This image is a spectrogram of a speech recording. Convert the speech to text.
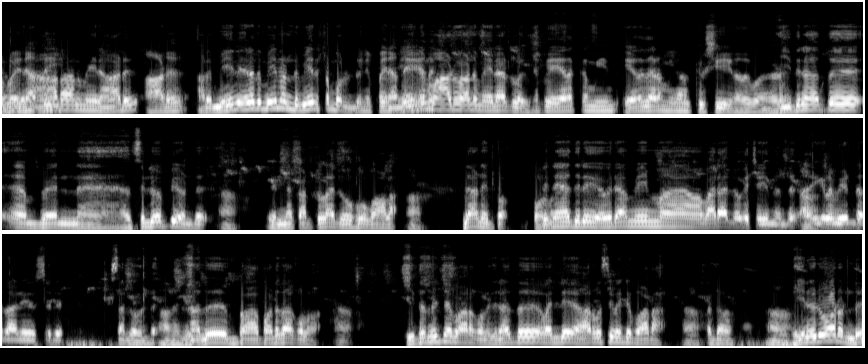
അപ്പൊ ഇതിനകത്ത് ആടാണ് മെയിൻ ആട്. ആട്. ആട് മീൻ ഇതിനകത്ത് മീനുണ്ട് മീൻ ഇഷ്ടം പോലെ ഉണ്ട്. ഇതിനകത്ത് മീനും ആടുമാണ് മെയിൻ ആയിട്ടുള്ളത്. കൃഷി ഇപ്പൊ ഏതൊക്കെ മീൻ ഏത് തരം മീനാണ് കൃഷി ചെയ്യുന്നത് ഇതിനകത്ത് പിന്നെ സിലോപ്പി ഉണ്ട്. പിന്നെ കട്ടള രോഹു വാള. ഇതാണ് ഇപ്പൊ. പിന്നെ അതിൽ ഗൗരാമിയും വരാലും ഒക്കെ ചെയ്യുന്നുണ്ട്. അല്ലെങ്കിൽ വീടിന്റെ താഴെ സ്ഥലമുണ്ട്. അത്. പടുതാക്കുളമാണ്. ഇതെന്ന് വെച്ചാൽ പാറക്കുളം. ഇതിനകത്ത് വലിയ ആർവസി വലിയ പാടാ. കേട്ടോ? മീൻ ഒരുപാടുണ്ട്.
